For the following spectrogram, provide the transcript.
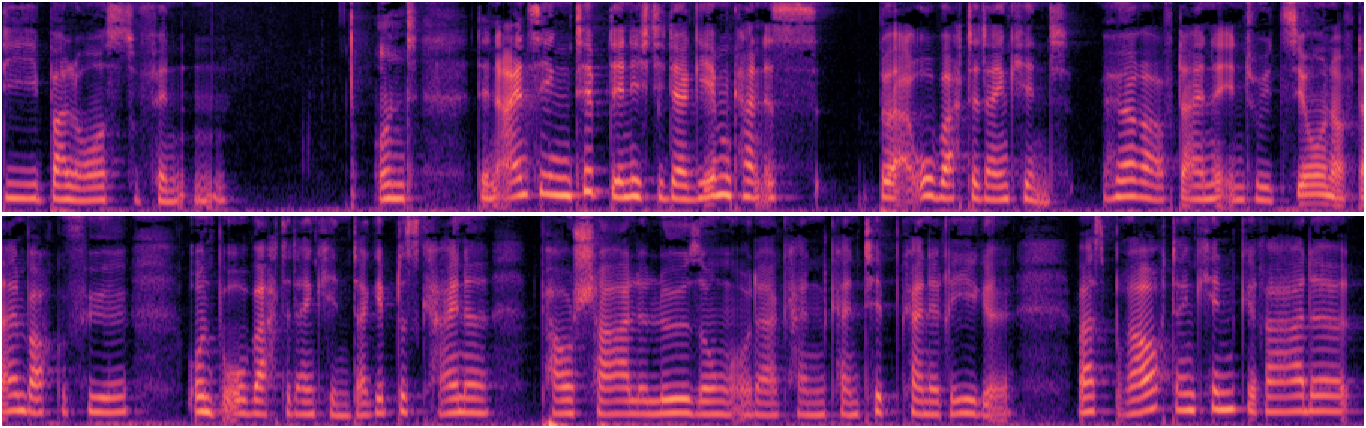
die Balance zu finden. Und den einzigen Tipp, den ich dir da geben kann, ist, beobachte dein Kind. Höre auf deine Intuition, auf dein Bauchgefühl und beobachte dein Kind. Da gibt es keine pauschale Lösung oder kein, kein Tipp, keine Regel. Was braucht dein Kind gerade?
